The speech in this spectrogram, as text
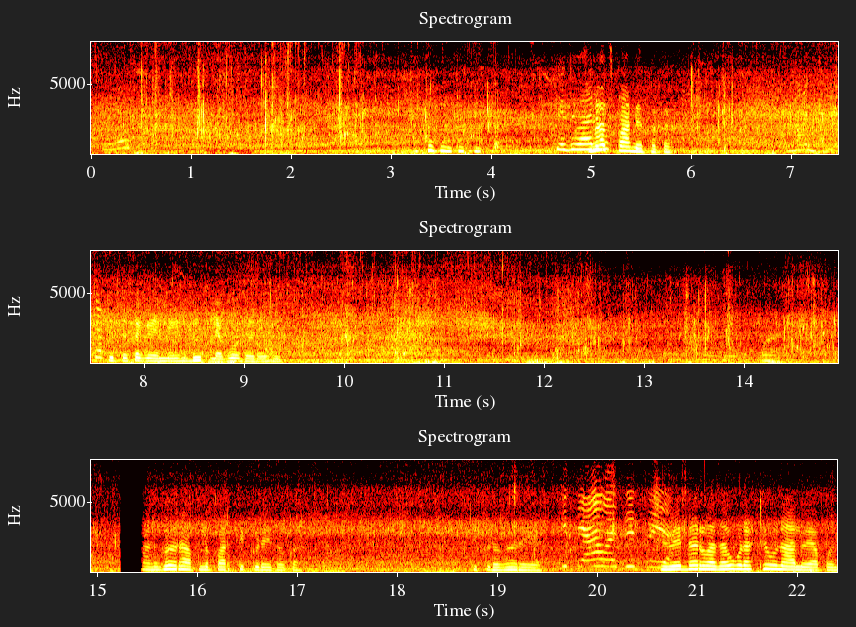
किती वाजले? नाच पाण्यात आता तिथं सगळ्यांनी धुतल्या गोदड्या हे. आणि घर आपलं पार तिकडे येतो का? तिकडं घर आहे. शिवे दरवाजा उघडा ठेवून आलोय आपण.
